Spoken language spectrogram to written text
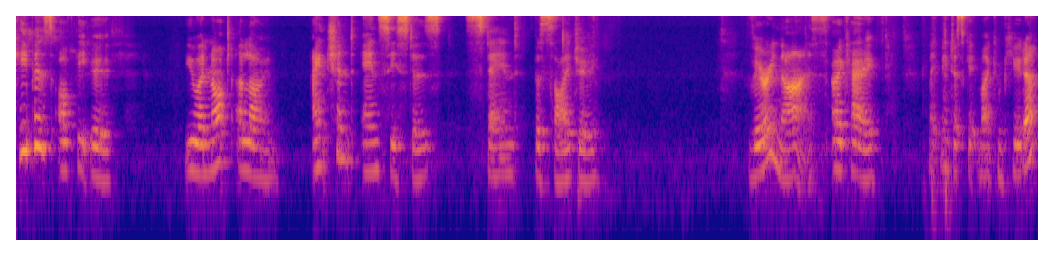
Keepers of the earth, you are not alone. Ancient ancestors stand beside you. Very nice. Okay, let me just get my computer.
